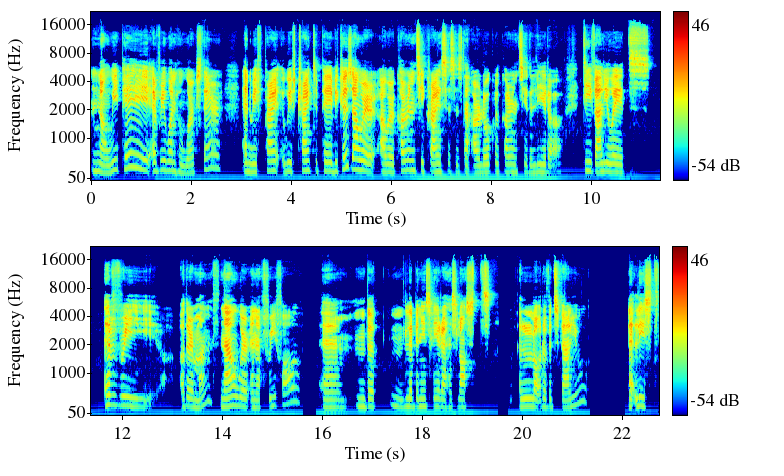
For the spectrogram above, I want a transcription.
No, we pay everyone who works there and we've pri- we've tried to pay because our our currency crisis is that our local currency the lira devaluates every other month. Now we're in a free fall. Um, the Lebanese lira has lost a lot of its value, at least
